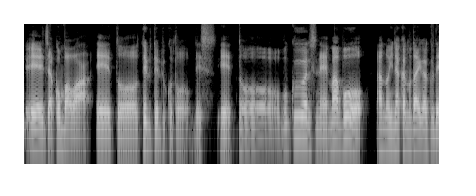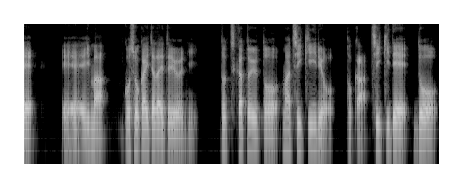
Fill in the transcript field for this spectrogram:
えー、じゃあ、こんばんは。えっ、ー、と、てるてることです。えっ、ー、と、僕はですね、まあ、某、あの、田舎の大学で、えー、今、ご紹介いただいたように、どっちかというと、まあ、地域医療とか、地域でどう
